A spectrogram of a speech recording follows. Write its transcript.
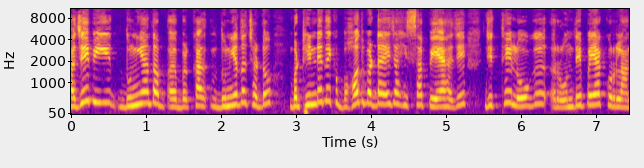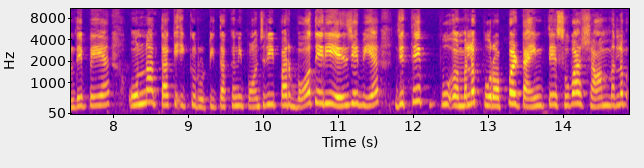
ਹਜੇ ਵੀ ਦੁਨੀਆ ਦਾ ਅ, ਬੜਕਾ- ਦੁਨੀਆ ਦਾ ਛੱਡੋ ਬਠਿੰਡੇ ਦਾ ਇੱਕ ਬਹੁਤ ਵੱਡਾ ਇਹ ਜਿਹਾ ਹਿੱਸਾ ਪਿਆ ਹਜੇ ਜਿੱਥੇ ਲੋਕ ਰੋਂਦੇ ਪਏ ਆ ਕੁਰਲਾਉਂਦੇ ਪਏ ਆ ਉਹਨਾਂ ਤੱਕ ਇੱਕ ਰੋਟੀ ਤੱਕ ਨਹੀਂ ਪਹੁੰਚ ਰਹੀ ਪਰ ਬਹੁਤ ਏਰੀਆ ਇਹ ਜਿਹੇ ਵੀ ਹੈ ਜਿੱਥੇ ਪੂ ਅ, ਮਤਲਬ ਪ੍ਰੋਪਰ ਟਾਈਮ ਤੇ ਸਵੇਰ ਸ਼ਾਮ ਮਤਲਬ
